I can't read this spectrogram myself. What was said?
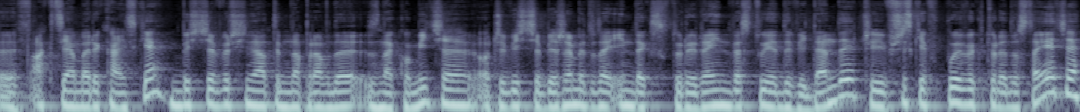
y, w akcje amerykańskie, byście wyszli na tym naprawdę znakomicie. Oczywiście bierzemy tutaj indeks, który reinwestuje dywidendy, czyli wszystkie wpływy, które dostajecie,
